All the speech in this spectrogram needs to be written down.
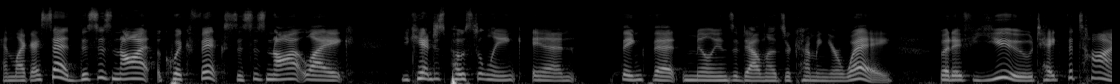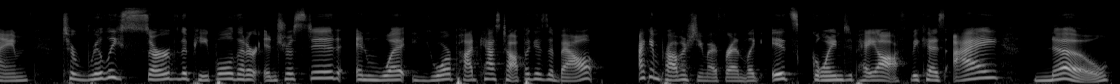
And like I said, this is not a quick fix. This is not like you can't just post a link and think that millions of downloads are coming your way. But if you take the time to really serve the people that are interested in what your podcast topic is about, I can promise you, my friend, like it's going to pay off because I know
